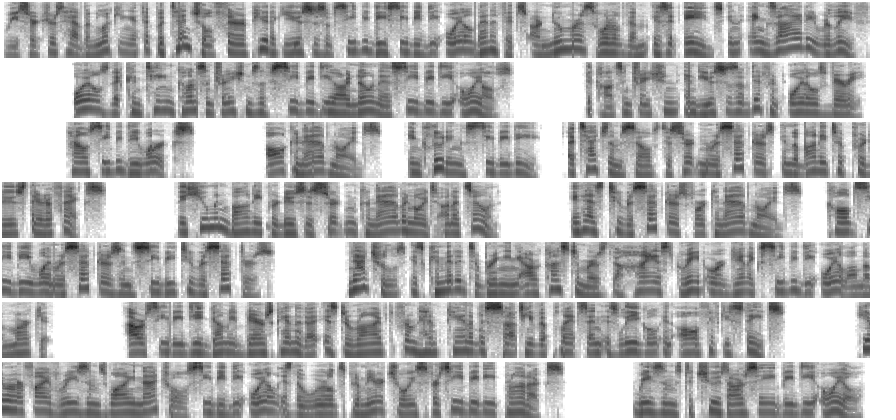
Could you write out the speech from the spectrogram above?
Researchers have been looking at the potential therapeutic uses of CBD. CBD oil benefits are numerous. One of them is it aids in anxiety relief. Oils that contain concentrations of CBD are known as CBD oils. The concentration and uses of different oils vary. How CBD works. All cannabinoids, including CBD, attach themselves to certain receptors in the body to produce their effects. The human body produces certain cannabinoids on its own. It has two receptors for cannabinoids, called CB1 receptors and CB2 receptors. Naturals is committed to bringing our customers the highest grade organic CBD oil on the market. Our CBD Gummy Bears Canada is derived from hemp cannabis sativa plants and is legal in all 50 states. Here are 5 reasons why natural CBD oil is the world's premier choice for CBD products. Reasons to choose our CBD oil.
